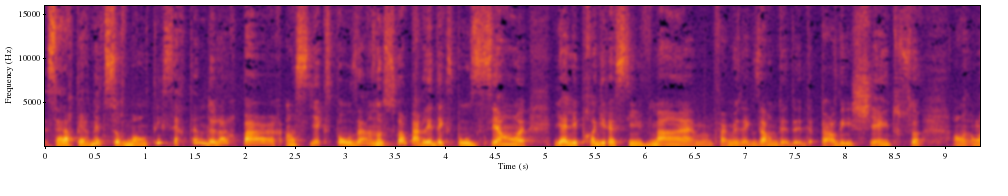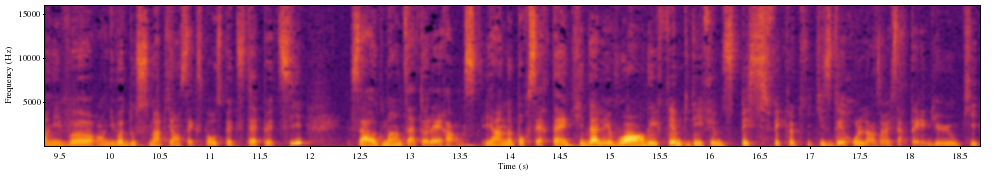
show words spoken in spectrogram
ça leur permet de surmonter certaines de leurs peurs en s'y exposant. On a souvent parlé d'exposition, euh, y aller progressivement, euh, le fameux exemple de, de- de peur des chiens, tout ça. On, on y va, on y va doucement puis on s'expose petit à petit. Ça augmente sa tolérance. Il y en a pour certains qui d'aller voir des films puis des films spécifiques qui, se déroulent dans un certain lieu ou qui,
